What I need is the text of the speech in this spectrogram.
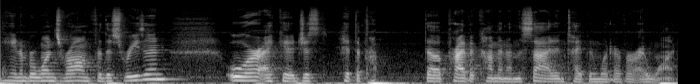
hey, number one's wrong for this reason. Or I could just hit the, the private comment on the side and type in whatever I want.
